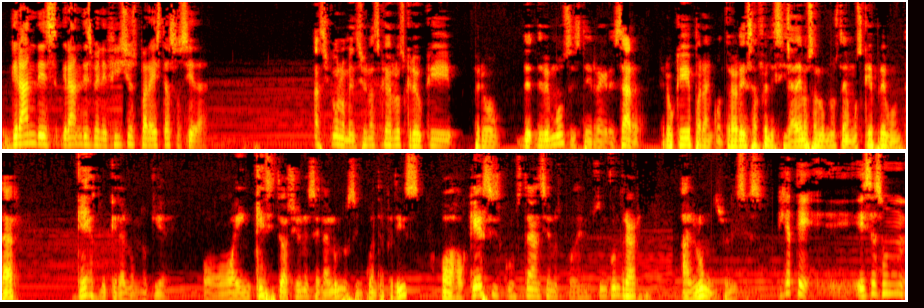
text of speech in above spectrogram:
grandes, grandes beneficios para esta sociedad. Así como lo mencionas, Carlos, creo que, pero de debemos este, regresar. Creo que para encontrar esa felicidad en los alumnos tenemos que preguntar qué es lo que el alumno quiere, o en qué situaciones el alumno se encuentra feliz, o bajo qué circunstancias nos podemos encontrar alumnos felices. Fíjate, esas son,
